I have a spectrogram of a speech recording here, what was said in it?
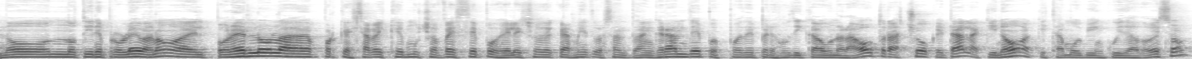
no, no tiene problema, ¿no? El ponerlo, la- porque sabéis que muchas veces, pues el hecho de que las miniaturas sean tan grandes, pues puede perjudicar una a la otra, choque tal. Aquí no, aquí está muy bien cuidado eso.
